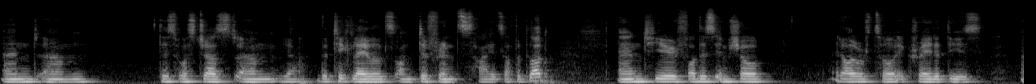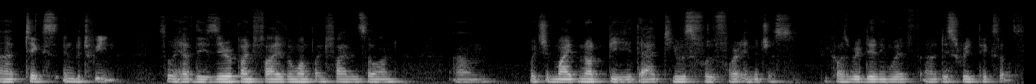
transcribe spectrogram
And um, this was just um, yeah the tick labels on different sides of the plot. And here for this imshow it also it created these uh, ticks in between. So we have these 0.5 and 1.5 and so on um, which might not be that useful for images because we're dealing with uh, discrete pixels.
